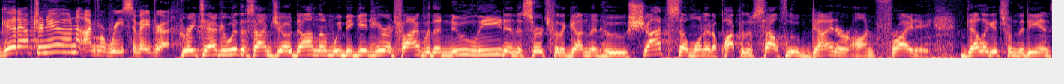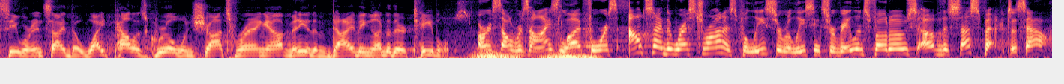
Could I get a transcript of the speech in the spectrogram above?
Good afternoon. I'm Marie Saavedra. Great to have you with us. I'm Joe Donlin. We begin here at 5 with a new lead in the search for the gunman who shot someone at a popular South Loop diner on Friday. Delegates from the DNC were inside the White Palace Grill when shots rang out, many of them diving under their tables. Asal Rezaei's live for us outside the restaurant as police are releasing surveillance photos of the suspect. Asal.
